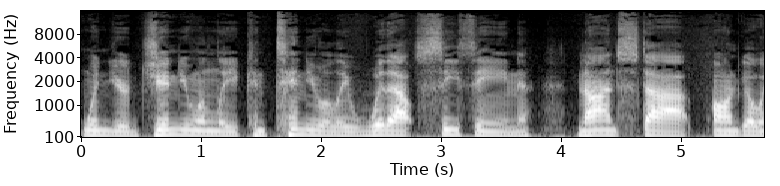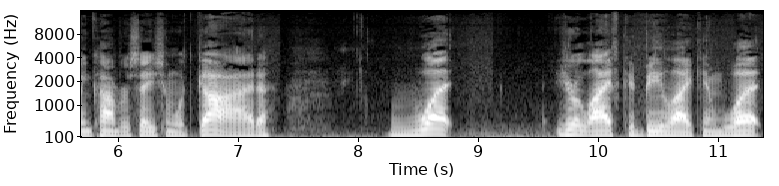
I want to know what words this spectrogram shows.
when you're genuinely, continually, without ceasing, nonstop, ongoing conversation with God, what your life could be like and what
